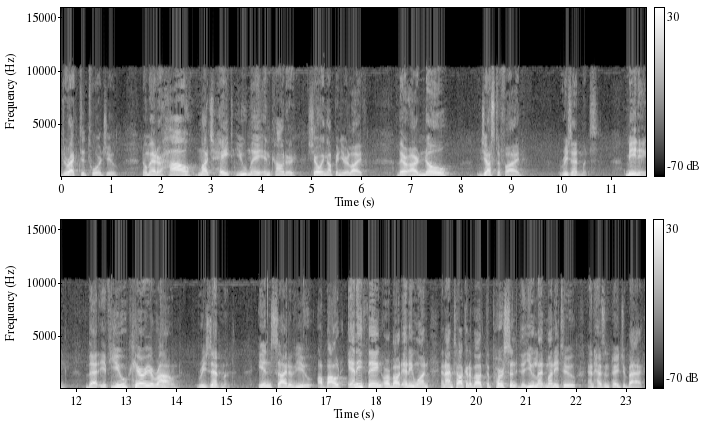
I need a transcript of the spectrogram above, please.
directed towards you, no matter how much hate you may encounter showing up in your life, there are no justified resentments. Meaning that if you carry around resentment inside of you about anything or about anyone, and I'm talking about the person that you lent money to and hasn't paid you back,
